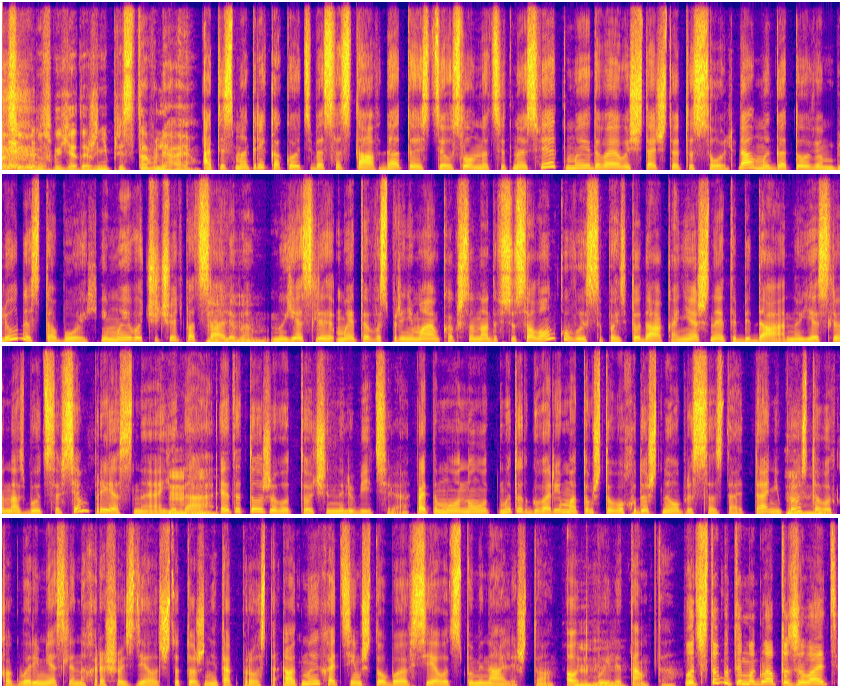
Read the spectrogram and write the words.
Особенно, я даже не представляю. А ты смотри, какой у тебя состав, да, то есть условно цветной свет, мы давай его считать, что это соль, да, мы готовим блюдо с тобой, и мы его чуть-чуть подсаливаем. Но если мы это воспринимаем как, что надо всю солонку высыпать, то да, конечно, это беда, но если у нас будет совсем пресная еда, это тоже вот очень на любителя. Поэтому, ну, мы тут говорим о том, чтобы художественный образ создать, да, не просто вот как бы ремесленно хорошо сделать, что тоже не так просто, а вот мы хотим, чтобы все вот вспоминали, что «А вот Мгм. были там-то Вот что бы ты могла пожелать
